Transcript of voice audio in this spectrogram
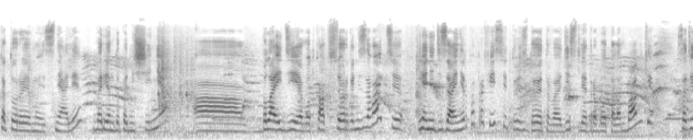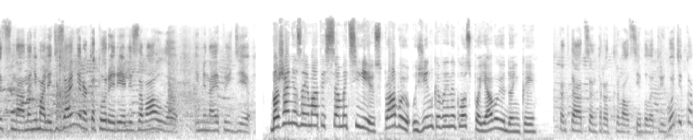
которые мы сняли в аренду помещения. А, Была идея, вот как все организовать. Я не дизайнер по профессии, то есть до этого 10 лет работала в банке. Соответственно, нанимали дизайнера, который реализовал э, именно эту идею. Бажання займатися саме цією справою у жінки виникло з появою доньки. Когда центр открывался, ей было три годика,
